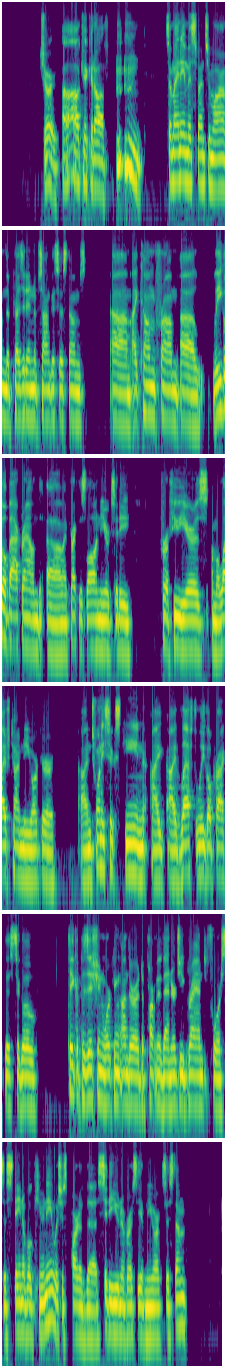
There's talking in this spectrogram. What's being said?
Sure. I'll kick it off. so my name is Spencer Marr. I'm the president of Sangha Systems. Um, I come from a legal background. Uh, I practiced law in New York City for a few years. I'm a lifetime New Yorker. Uh, in 2016, I, I left legal practice to go take a position working under a Department of Energy grant for Sustainable CUNY, which is part of the City University of New York system.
